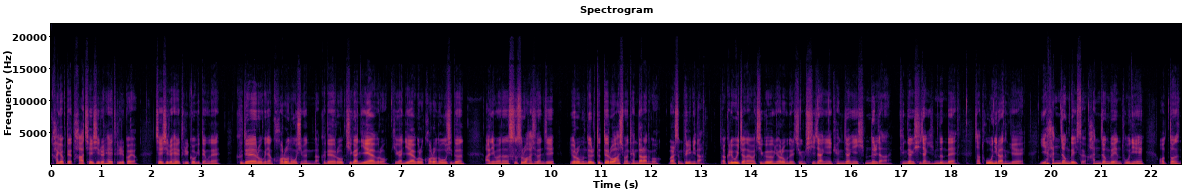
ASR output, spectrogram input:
가격대 다 제시를 해 드릴 거예요. 제시를 해 드릴 거기 때문에 그대로 그냥 걸어 놓으시면 된다. 그대로 기간 예약으로, 기간 예약으로 걸어 놓으시든 아니면은 스스로 하시든지 여러분들 뜻대로 하시면 된다라는 거 말씀드립니다. 자, 그리고 있잖아요. 지금 여러분들 지금 시장이 굉장히 힘들잖아. 굉장히 시장이 힘든데 자, 돈이라는 게 이 한정돼 있어요. 한정된 돈이 어떤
